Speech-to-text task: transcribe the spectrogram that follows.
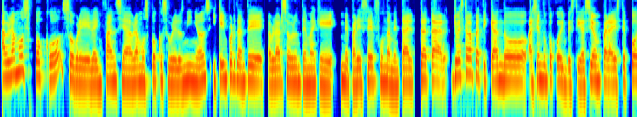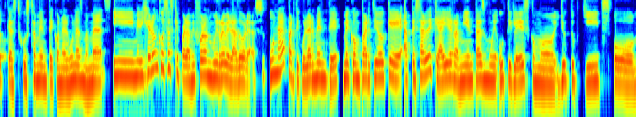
hablamos poco sobre la infancia, hablamos poco sobre los niños y qué importante hablar sobre un tema que me parece fundamental tratar. Yo estaba platicando, haciendo un poco de investigación para este podcast justamente con algunas mamás y me dijeron cosas que para mí fueron muy reveladoras. Una particularmente me compartió que a pesar de que hay herramientas muy útiles como YouTube Kids o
